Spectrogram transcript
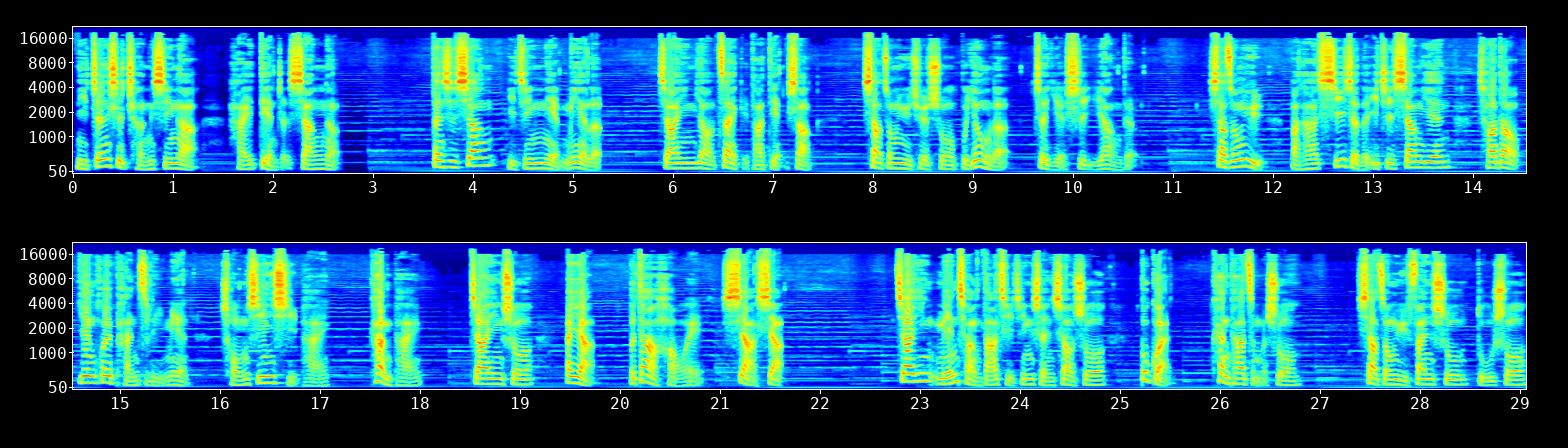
你真是诚心啊，还点着香呢。”但是香已经碾灭了，佳音要再给他点上，夏宗玉却说：“不用了，这也是一样的。”夏宗玉把他吸着的一支香烟插到烟灰盘子里面，重新洗牌，看牌。佳音说：“哎呀，不大好哎，下下。”佳音勉强打起精神，笑说：“不管，看他怎么说。”夏宗玉翻书读说：“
